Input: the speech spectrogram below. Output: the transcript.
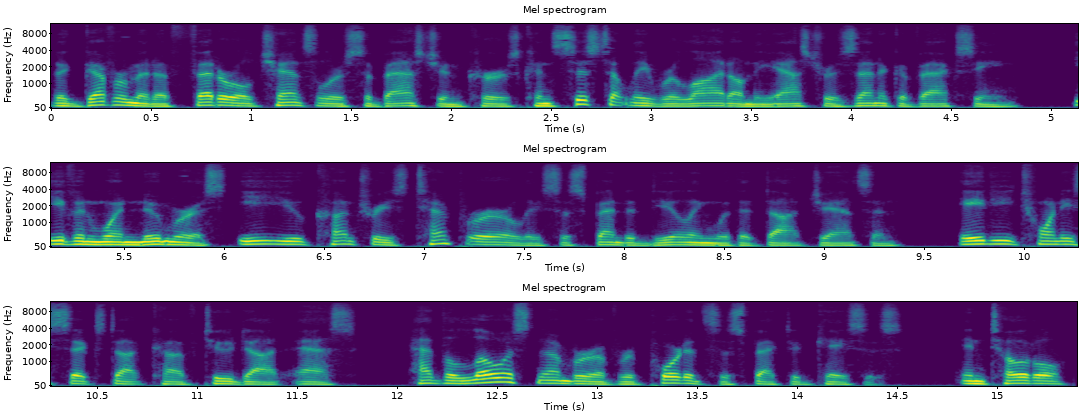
the government of Federal Chancellor Sebastian Kurz consistently relied on the AstraZeneca vaccine, even when numerous EU countries temporarily suspended dealing with it. Janssen, AD26.cov2.s, had the lowest number of reported suspected cases, in total,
